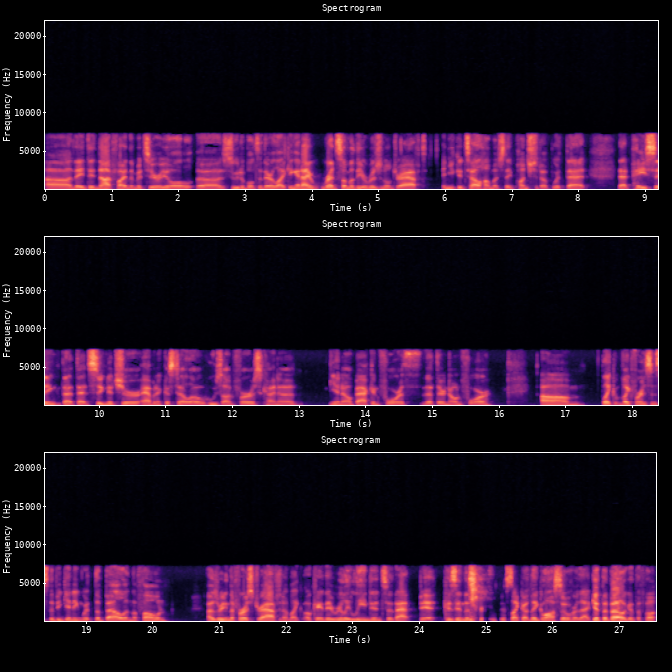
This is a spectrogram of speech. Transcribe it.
Uh, they did not find the material uh, suitable to their liking, and I read some of the original draft, and you could tell how much they punched it up with that that pacing, that that signature Abbott and Costello, who's on first, kind of you know back and forth that they're known for. Um, like like for instance, the beginning with the bell and the phone. I was reading the first draft and I'm like, okay, they really leaned into that bit because in the script it's just like uh they gloss over that. Get the bell, get the phone.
